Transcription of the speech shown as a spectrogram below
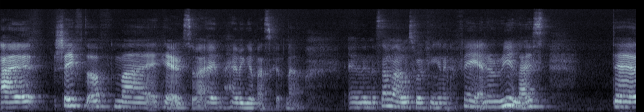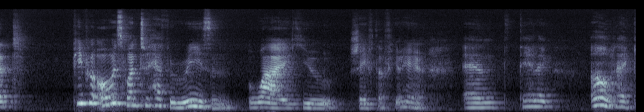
I shaved off my hair, so I'm having a cut now. And in the summer, I was working in a cafe, and I realized that people always want to have a reason why you shaved off your hair. And they're like, oh, like,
